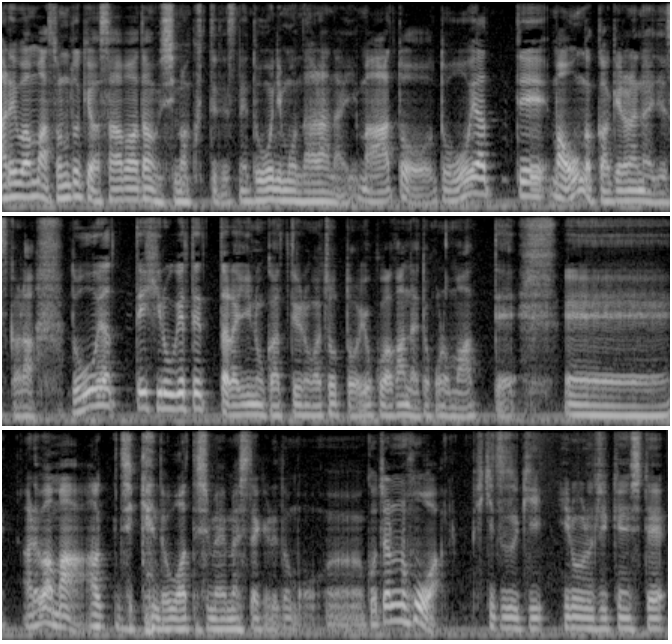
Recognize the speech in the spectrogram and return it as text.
あれはまあその時はサーバーダウンしまくってですねどうにもならない。まああとどうやってまあ音楽かけられないですからどうやって広げてったらいいのかっていうのがちょっとよく分かんないところもあって、えー、あれはまあ実験で終わってしまいましたけれどもこちらの方は引き続きいろいろ実験して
